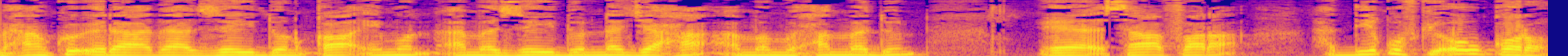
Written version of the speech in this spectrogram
maxaan ku irahdaa zaydun qaa'imun ama zaydun najaxa ama muxamadun saafara. Haddii qofkii ou qoro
